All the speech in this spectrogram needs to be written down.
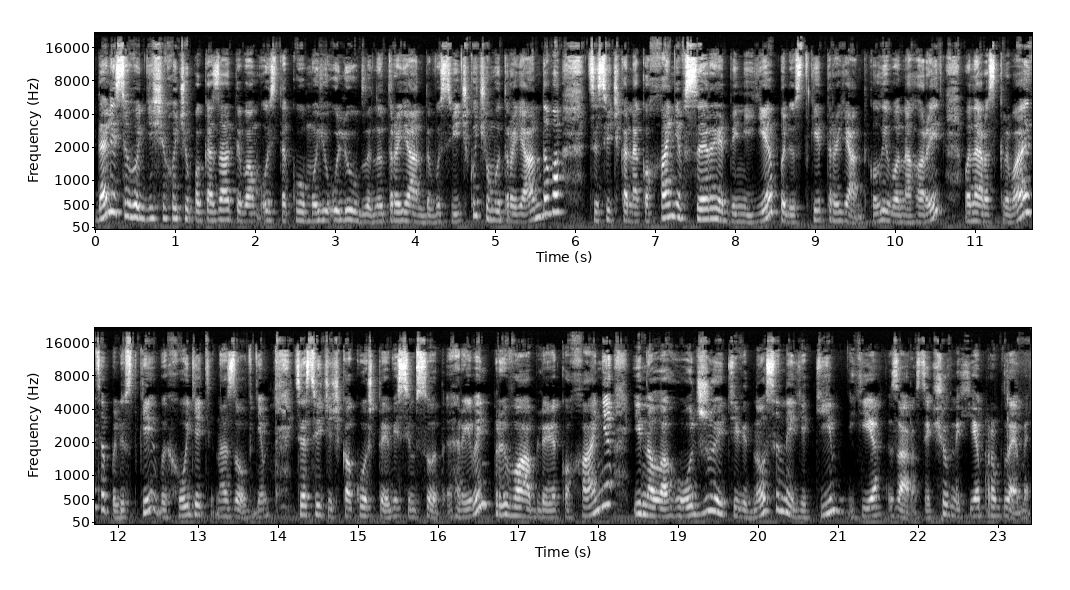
Далі сьогодні ще хочу показати вам ось таку мою улюблену трояндову свічку. Чому трояндова? Це свічка на кохання. Всередині є пелюстки троянд. Коли вона горить, вона розкривається, пелюстки виходять назовні. Ця свічечка коштує 800 гривень, приваблює кохання і налагоджує ті відносини, які є зараз, якщо в них є проблеми.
